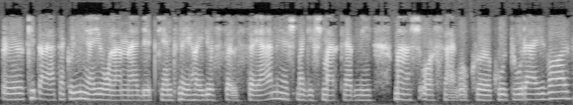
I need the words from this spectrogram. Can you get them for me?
ö, kitalálták, hogy milyen jó lenne egyébként néha így össze-össze és megismerkedni más országok kultúráival.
